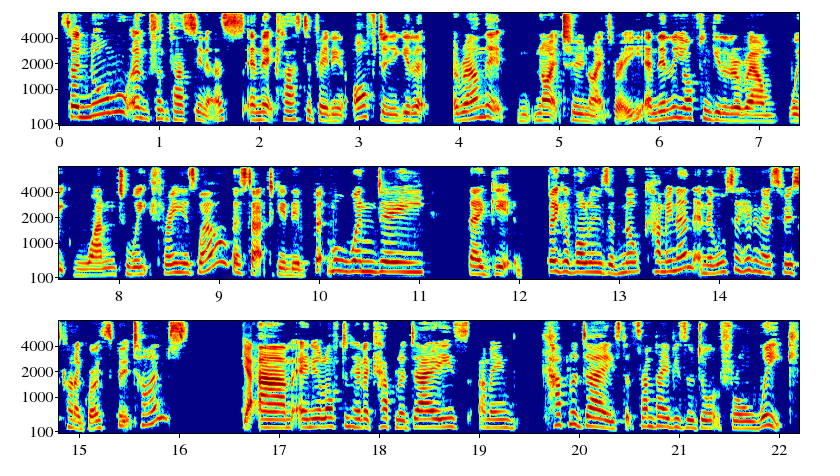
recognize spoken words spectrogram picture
So normal infant fussiness and that cluster feeding, often you get it around that night two, night three, and then you often get it around week one to week three as well. They start to get a bit more windy. They get bigger volumes of milk coming in, and they're also having those first kind of growth spurt times. Yeah. Um, and you'll often have a couple of days. I mean, couple of days, but some babies will do it for a week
